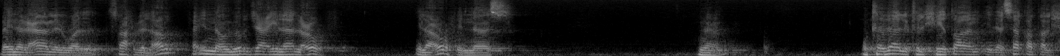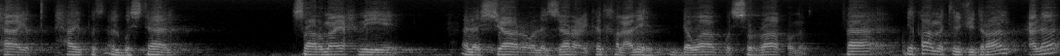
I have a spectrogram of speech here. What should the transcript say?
بين العامل وصاحب الأرض فإنه يرجع إلى العرف إلى عرف الناس. نعم. وكذلك الحيطان إذا سقط الحائط حائط البستان صار ما يحمي الأشجار ولا الزرع تدخل عليه الدواب والسراق فإقامة الجدران على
